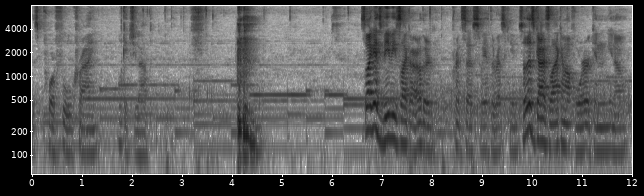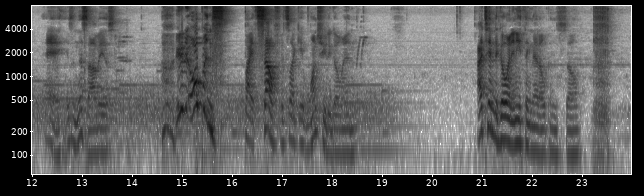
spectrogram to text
this poor fool crying. We'll get you out. so I guess Vivi's like our other princess we have to rescue. So this guy's lacking off work and, you know, hey, isn't this obvious? it opens by itself. It's like it wants you to go in. I tend to go in anything that opens, so.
